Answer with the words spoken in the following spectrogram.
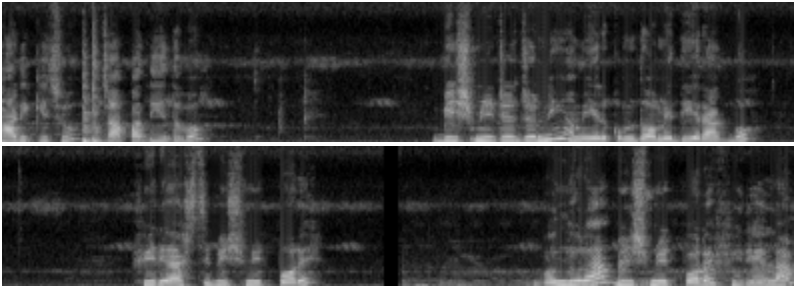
ভারী কিছু চাপা দিয়ে দেবো। বিশ মিনিটের জন্যই আমি এরকম দমে দিয়ে রাখব। ফিরে আসছি বিশ মিনিট পরে। বন্ধুরা, বিশ মিনিট পরে ফিরে এলাম।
